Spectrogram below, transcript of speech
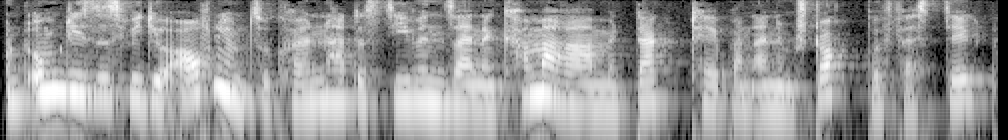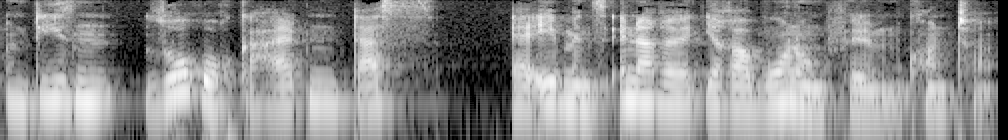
Und um dieses Video aufnehmen zu können, hatte Steven seine Kamera mit Duct Tape an einem Stock befestigt und diesen so hoch gehalten, dass er eben ins Innere ihrer Wohnung filmen konnte.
